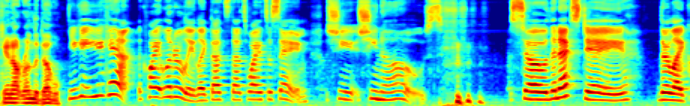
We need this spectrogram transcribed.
can't outrun the devil. you, you can't. Quite literally. Like that's that's why it's a saying. She she knows. So the next day they're like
